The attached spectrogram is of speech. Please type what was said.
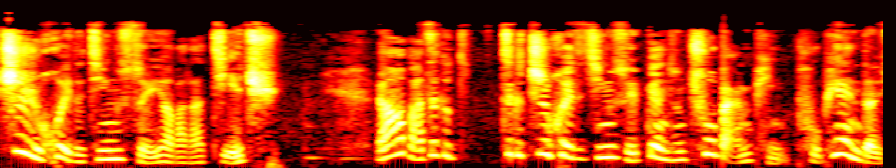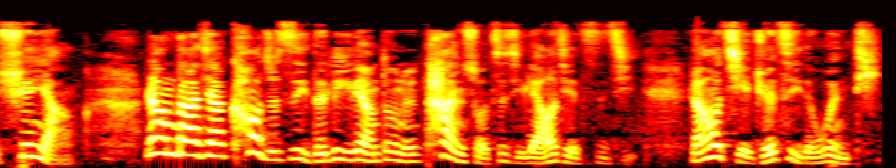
智慧的精髓要把它截取。然后把这个这个智慧的精髓变成出版品，普遍的宣扬，让大家靠着自己的力量都能探索自己、了解自己，然后解决自己的问题。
